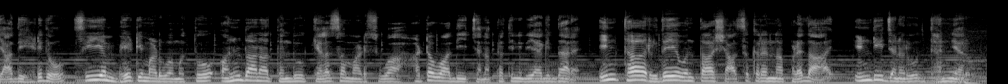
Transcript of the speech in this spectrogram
ಯಾದಿ ಹಿಡಿದು ಸಿಎಂ ಭೇಟಿ ಮಾಡುವ ಮತ್ತು ಅನುದಾನ ತಂದು ಕೆಲಸ ಮಾಡಿಸುವ ಹಠವಾದಿ ಜನಪ್ರತಿನಿಧಿಯಾಗಿದ್ದಾರೆ. ಇಂಥ ಹೃದಯವಂತ ಶಾಸಕರನ್ನ ಪಡೆದ ಇಂಡಿ ಜನರು ಧನ್ಯರು.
